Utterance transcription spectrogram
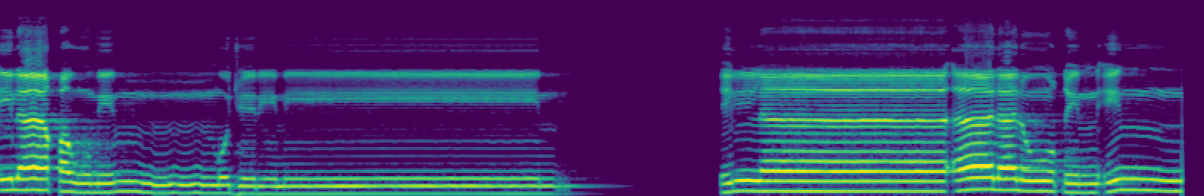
إلى قوم مجرمين إلا آل لوط إنا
